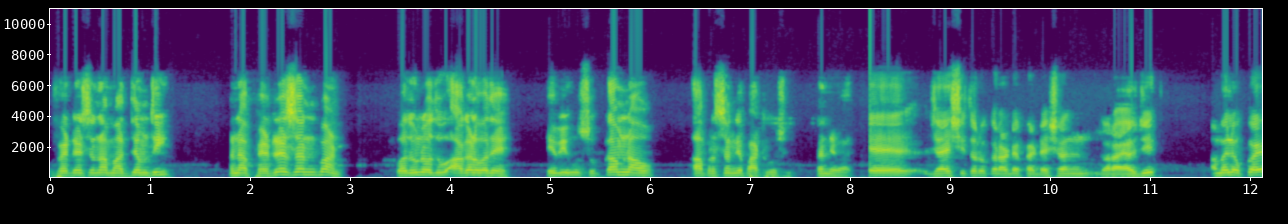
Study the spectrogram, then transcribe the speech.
ફેડરેશનના માધ્યમથી. અને આ ફેડરેશન પણ વધુને વધુ આગળ વધે એવી હું શુભકામનાઓ આ પ્રસંગે પાઠવું છું. ધન્યવાદ. જય શીતરો કરાટે ફેડરેશન દ્વારા આયોજિત. અમે લોકોએ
